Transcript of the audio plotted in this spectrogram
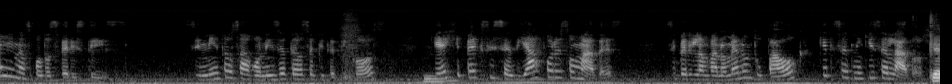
Έλληνας ποδοσφαιριστής. Συνήθως αγωνίζεται ως επιθετικός και έχει παίξει σε διάφορες ομάδες, συμπεριλαμβανομένων του ΠΑΟΚ και της Εθνικής Ελλάδος. και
